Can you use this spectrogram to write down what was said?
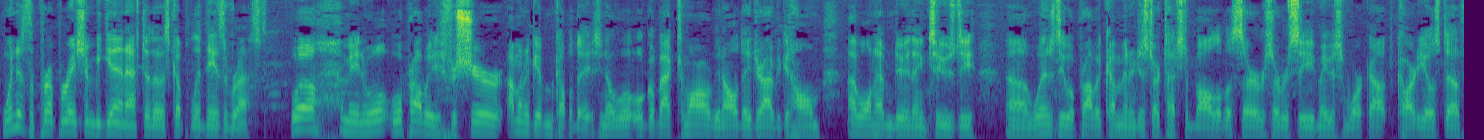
when does the preparation begin after those couple of days of rest? Well, I mean, we'll we'll probably for sure. I'm going to give them a couple days. You know, we'll, we'll go back tomorrow. It'll be an all day drive to get home. I won't have them do anything Tuesday. Uh, Wednesday we'll probably come in and just start touching the ball a little bit, serve, serve, receive, maybe some workout, cardio stuff.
